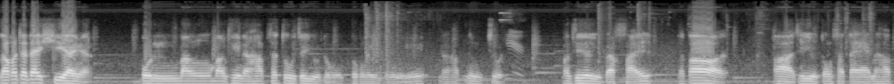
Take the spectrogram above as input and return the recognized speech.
เราก็จะได้เคลียร์เนี่ยบนบางบางทีนะครับศัตรูจะอยู่ตรงตรงเลนตรงนี้นะครับหนึ่งจุด Here. บางทีจะอยู่แบ็กไซด์แล้วก็อ่าจะอยู่ตรงสแตนนะครับ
